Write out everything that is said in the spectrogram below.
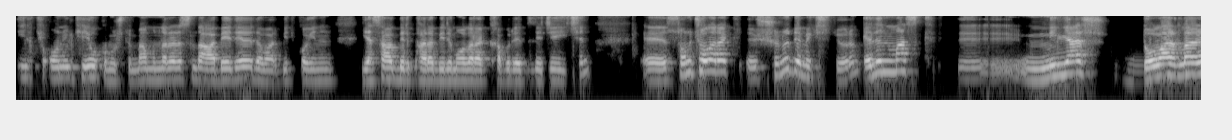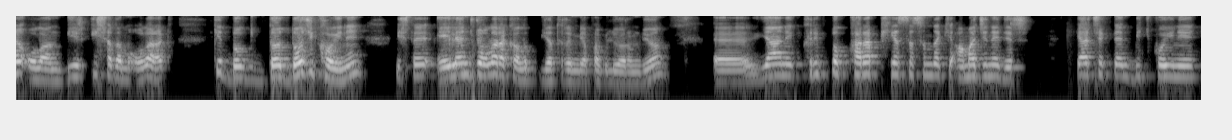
ilk 10 ülkeyi okumuştum. Ben bunlar arasında ABD'de de var Bitcoin'in yasal bir para birimi olarak kabul edileceği için. E, sonuç olarak e, şunu demek istiyorum. Elon Musk e, milyar dolarları olan bir iş adamı olarak ki Do, Do, Dogecoin'i işte eğlence olarak alıp yatırım yapabiliyorum diyor. E, yani kripto para piyasasındaki amacı nedir? Gerçekten Bitcoin'i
